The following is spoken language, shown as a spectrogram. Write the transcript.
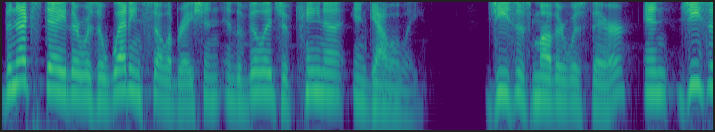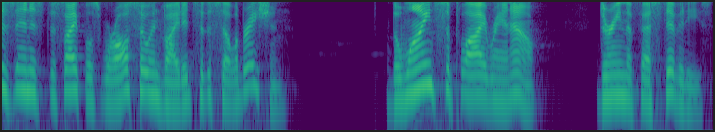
The next day, there was a wedding celebration in the village of Cana in Galilee. Jesus' mother was there, and Jesus and his disciples were also invited to the celebration. The wine supply ran out during the festivities,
